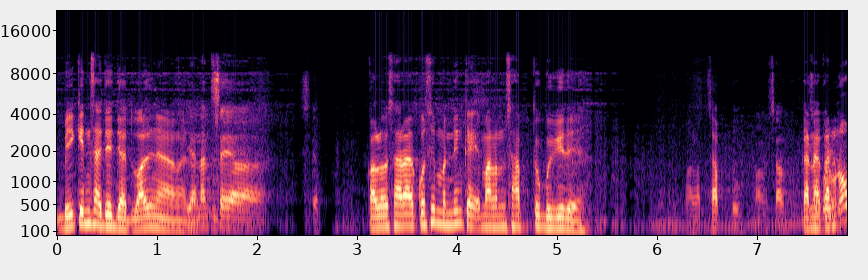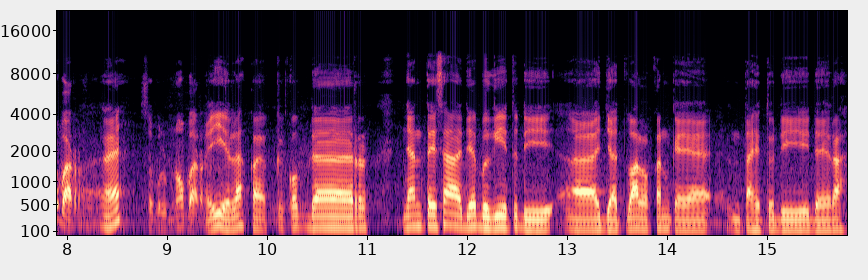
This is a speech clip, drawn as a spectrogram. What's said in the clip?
Bikin saja jadwalnya. Ya nanti saya siap Kalau saranku sih mending kayak malam Sabtu begitu ya. Malam Sabtu. malam Sabtu. Karena Sebelum kan nobar. eh Sebelum nobar. Eh, iyalah kayak ke kopdar nyantai saja begitu di eh, jadwal kan kayak entah itu di daerah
